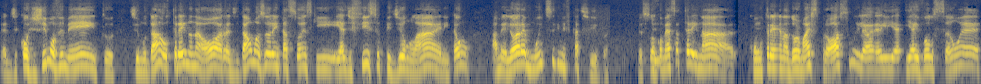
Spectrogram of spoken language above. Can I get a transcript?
É de corrigir movimento, de mudar o treino na hora, de dar umas orientações que é difícil pedir online. Então, a melhora é muito significativa. A pessoa começa a treinar com o treinador mais próximo e a, e a evolução é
